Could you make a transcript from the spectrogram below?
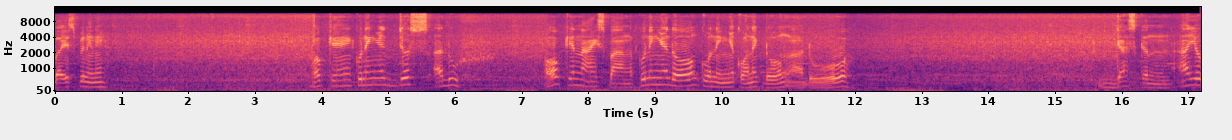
buy spin ini Oke, kuningnya jos. Aduh. Oke, nice banget. Kuningnya dong, kuningnya connect dong. Aduh. Gaskan. Ayo,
